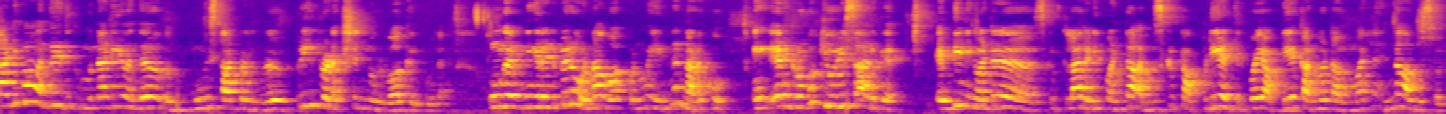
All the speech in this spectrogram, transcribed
கண்டிப்பாக வந்து இதுக்கு முன்னாடியே வந்து மூவி ஸ்டார்ட் பண்ணுறதுக்கு ப்ரீ ப்ரொடக்ஷன் ஒரு ஒர்க் இருக்கும்ல. உங்க நீங்க ரெண்டு பேரும் ஒன்றா ஒர்க் பண்ணும்போது என்ன நடக்கும்? எனக்கு ரொம்ப கியூரியஸா இருக்கு. எப்படி நீங்க வந்துட்டு ஸ்கிரிப்ட்லாம் ரெடி பண்ணிட்டு அந்த ஸ்கிரிப்ட் அப்படியே எடுத்துட்டு போய் அப்படியே கன்வெர்ட் ஆகுமா? இல்லை என்ன ஆகும் சார்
